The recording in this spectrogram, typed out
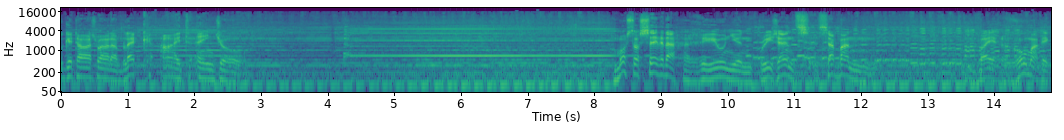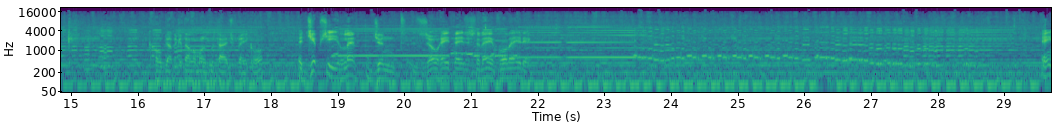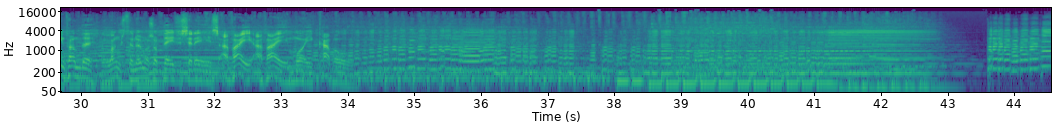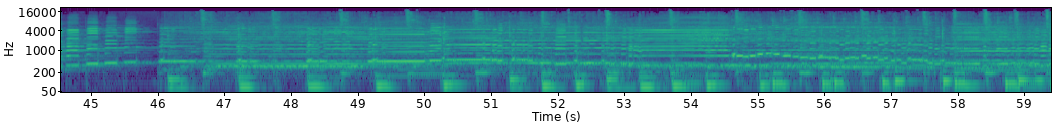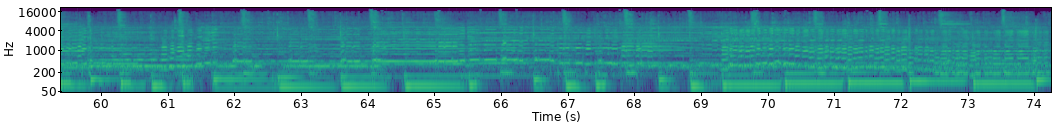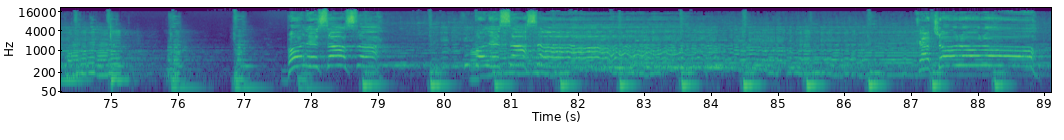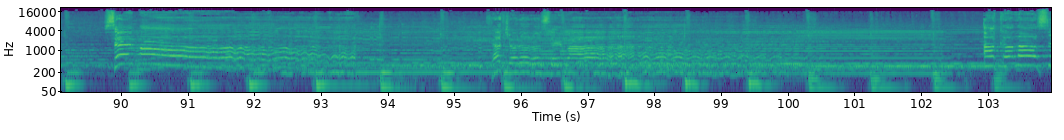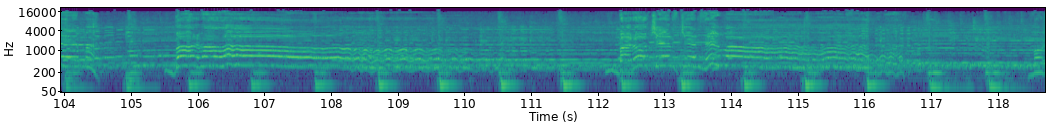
guitars waren Black Eyed Angel. Mostra Reunion presents Saban bij Romavik. Ik hoop dat ik het allemaal goed uitspreek hoor. A Gypsy Legend, zo heet deze cd volledig. Een van de langste nummers op deze cd is Avai Avai mooi Cabo.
